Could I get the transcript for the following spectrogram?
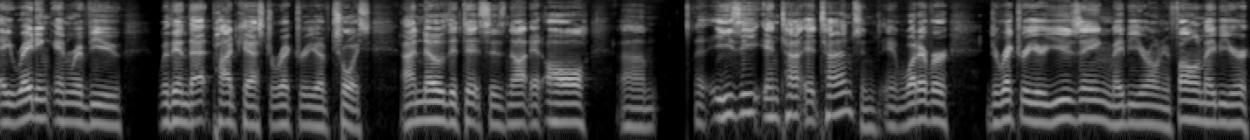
a rating and review within that podcast directory of choice. I know that this is not at all um, easy in time at times, and, and, whatever directory you're using, maybe you're on your phone, maybe you're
